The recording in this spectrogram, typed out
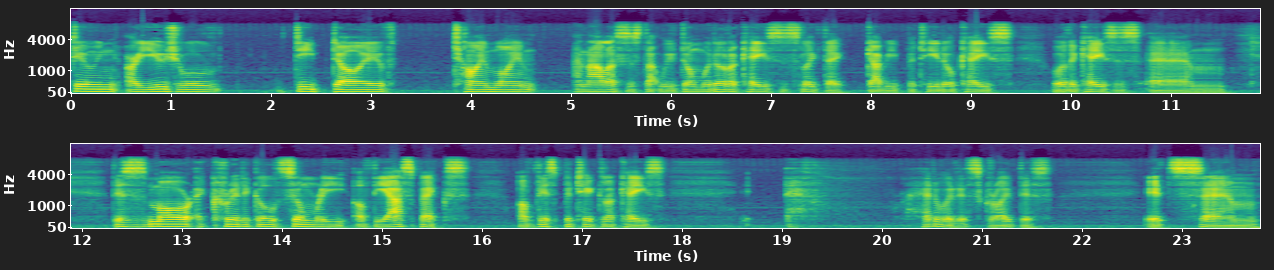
doing our usual deep dive timeline analysis that we've done with other cases like the Gabby Petito case other cases. Um, this is more a critical summary of the aspects of this particular case. How do I describe this? It's um,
